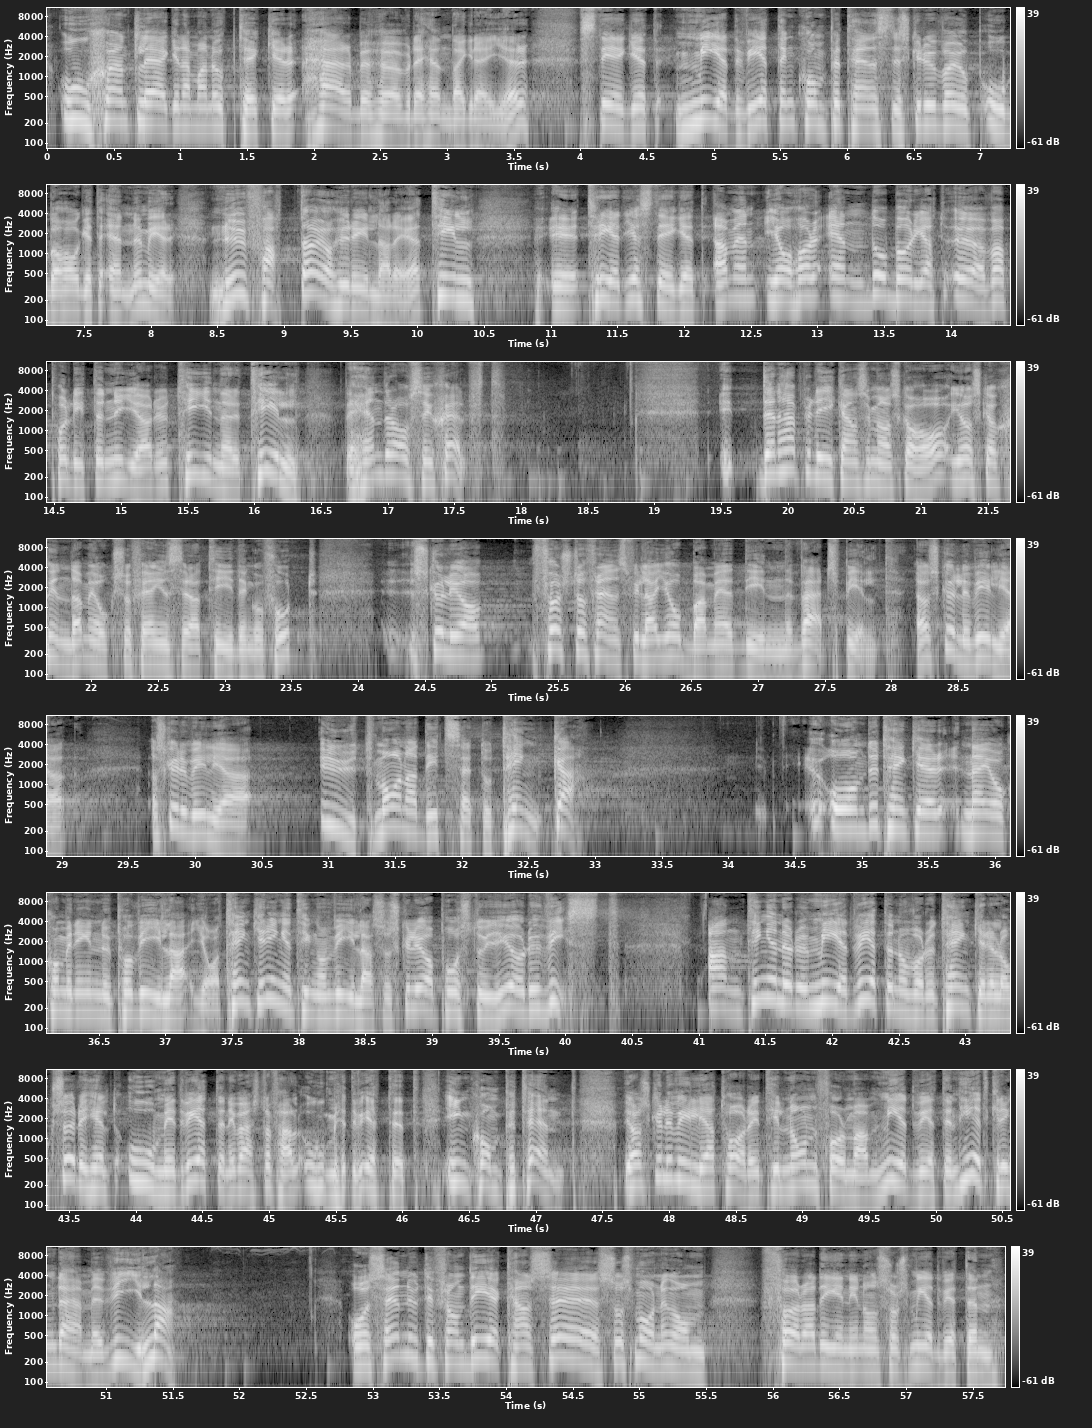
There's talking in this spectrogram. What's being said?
Oskönt läge när man upptäcker här behöver det hända grejer. Steget medveten kompetens, det skruvar upp obehaget ännu mer. Nu fattar jag hur illa det är. Till eh, tredje steget, ja, men jag har ändå börjat öva på lite nya rutiner. Till det händer av sig självt. Den här predikan som jag ska ha, jag ska skynda mig också för jag inser att tiden går fort. Skulle jag först och främst vilja jobba med din världsbild. Jag skulle vilja jag skulle vilja utmana ditt sätt att tänka. Och om du tänker när jag kommer in nu på vila, jag tänker ingenting om vila så skulle jag påstå, det gör du visst. Antingen är du medveten om vad du tänker eller också är du helt omedveten, i värsta fall omedvetet inkompetent. Jag skulle vilja ta dig till någon form av medvetenhet kring det här med vila. Och sen utifrån det kanske så småningom föra dig in i någon sorts medveten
